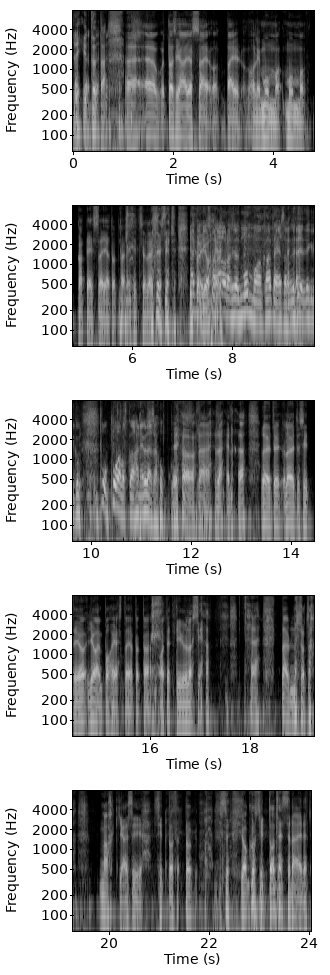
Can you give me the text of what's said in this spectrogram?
niin tota, tosiaan jossain päin oli mummo, mummo kateessa ja tota, niin sitten se löytyi sieltä. Mä tiedä, miksi mä nauran sille, että mummo on kateessa, mutta jotenkin niin pu- puolukkaa hänen yleensä hukkuu. Joo, näin, näin. Löytyi, löytyi sitten jo, joen pohjasta ja tota, otettiin ylös ja tä- täynnä tota, nahkiaisia. Sitten to, to, se, joku sitten totesi näin, että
